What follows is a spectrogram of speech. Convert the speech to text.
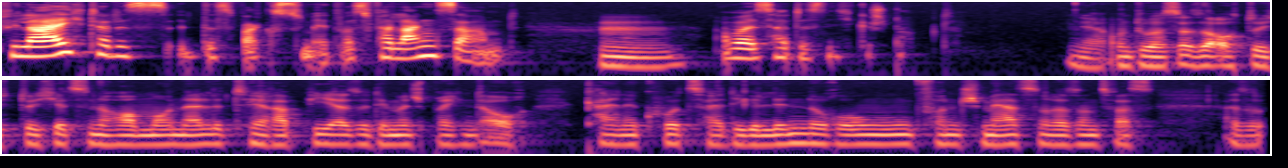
Vielleicht hat es das Wachstum etwas verlangsamt, Hm. aber es hat es nicht gestoppt. Ja, und du hast also auch durch, durch jetzt eine hormonelle Therapie, also dementsprechend auch keine kurzzeitige Linderung von Schmerzen oder sonst was. Also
